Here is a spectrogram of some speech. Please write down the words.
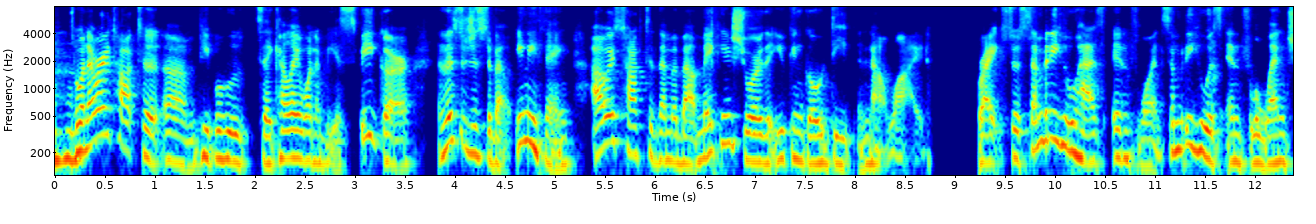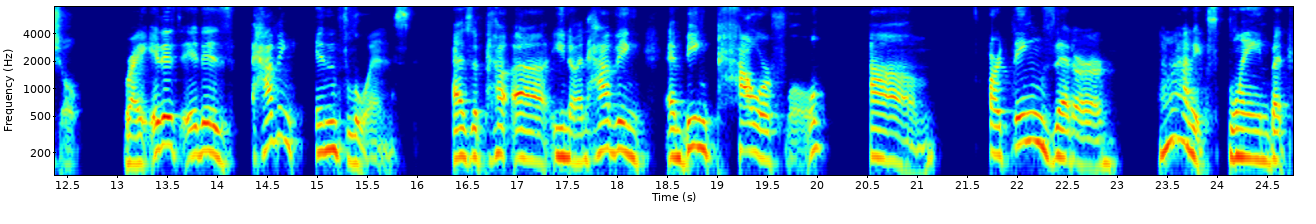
Mm-hmm. So whenever I talk to um, people who say, Kelly, I want to be a speaker, and this is just about anything, I always talk to them about making sure that you can go deep and not wide right? So somebody who has influence, somebody who is influential, right? It is it is having influence as a uh, you know, and having and being powerful um, are things that are I don't know how to explain, but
